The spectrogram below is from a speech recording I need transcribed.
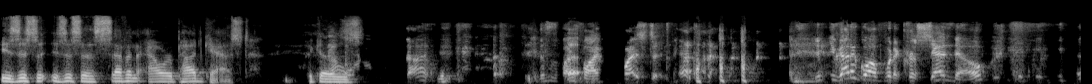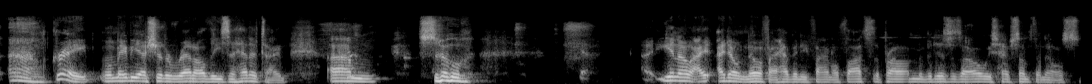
Is this a, is this a seven hour podcast? Because Done. this is my final question. you you got to go off with a crescendo. oh, great. Well, maybe I should have read all these ahead of time. Um, so, you know, I, I don't know if I have any final thoughts. The problem of it is, is I always have something else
